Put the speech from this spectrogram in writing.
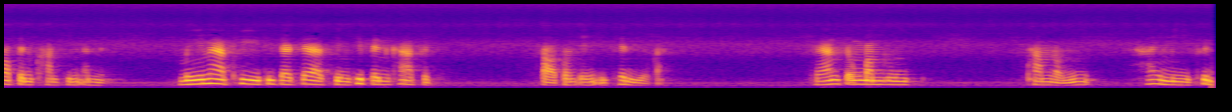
ก็เป็นความจริงอันหนึ่ง มีหน้าที่ที่จะแก้สิ่งที่เป็นข้าศึกต่อตอนเองอีกเช่นเดียวกัน ฉะนั้นจงบำรุงธรรมเหล่านี้ให้มีขึ้น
